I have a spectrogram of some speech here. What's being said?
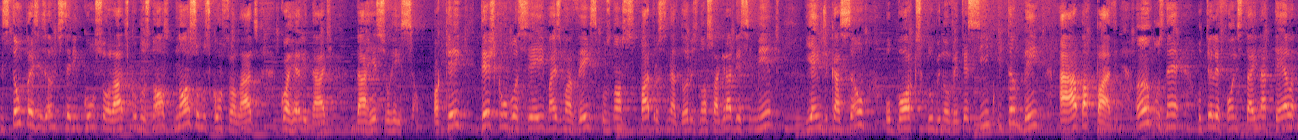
estão precisando de serem consolados, como nós, nós somos consolados com a realidade da ressurreição, ok? Deixo com você aí mais uma vez os nossos patrocinadores, nosso agradecimento e a indicação o Box Clube 95 e também a Abapave. Ambos, né? O telefone está aí na tela.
